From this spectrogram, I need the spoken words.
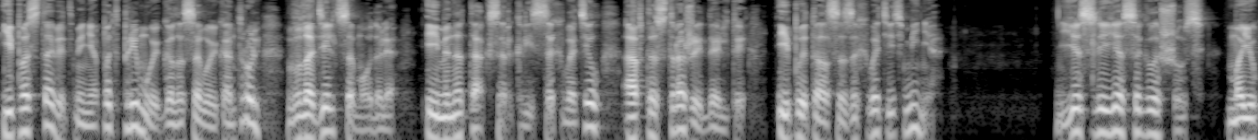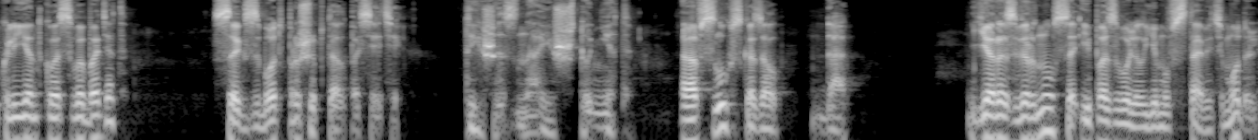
и поставит меня под прямой голосовой контроль владельца модуля. Именно так сэр Крис захватил автостражей Дельты и пытался захватить меня. Если я соглашусь, мою клиентку освободят? Секс-бот прошептал по сети. Ты же знаешь, что нет. А вслух сказал «да». Я развернулся и позволил ему вставить модуль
